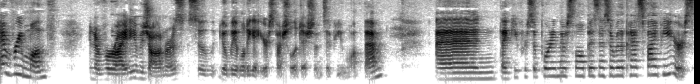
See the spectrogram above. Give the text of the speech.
every month in a variety of genres, so you'll be able to get your special editions if you want them. And thank you for supporting their small business over the past five years.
